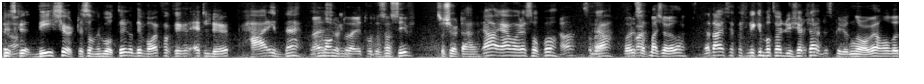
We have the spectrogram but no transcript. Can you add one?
husker du, de kjørte sånne båter, og det var faktisk et løp her inne. Jeg Mange- kjørte der i 2007. Så kjørte jeg her. Ja, jeg var og så på. Ja, så bra. Hva har du sett meg kjøre, da. Ja, da har jeg sett. Hvilken båt var det du Jeg kjørte? kjørte Spirit of Norway. Han hadde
